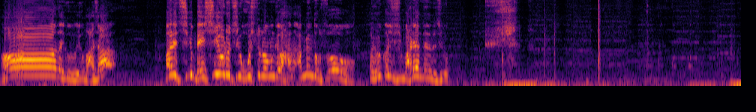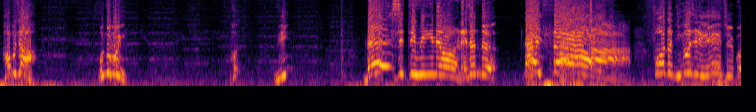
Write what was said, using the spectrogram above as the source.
아 나 이거 이거 맞아? 아니 지금 메시오로 지금 50조 넘은 게 한 한 명도 없어. 아 여기까지 지금 말이 안 되는데 지금. 가보자! 원더보이 퍼, 윙? 맨시티 윙이면 레전드! 나이스! 포든 이거지 질문!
